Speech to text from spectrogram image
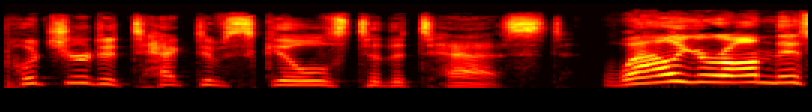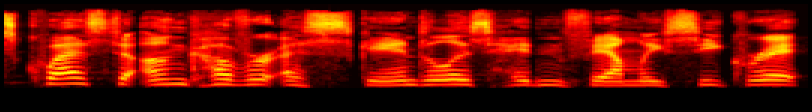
put your detective skills to the test. While you're on this quest to uncover a scandalous hidden family secret,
